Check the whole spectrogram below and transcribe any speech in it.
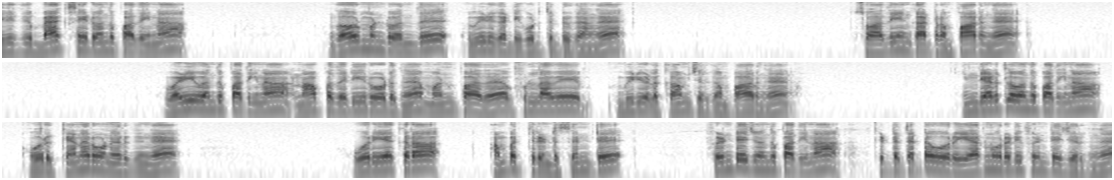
இதுக்கு பேக் சைடு வந்து பார்த்திங்கன்னா கவர்மெண்ட் வந்து வீடு கட்டி கொடுத்துட்ருக்காங்க ஸோ அதையும் காட்டுறேன் பாருங்கள் வழி வந்து பார்த்திங்கன்னா நாற்பது அடி ரோடுங்க. மண் பாதை ஃபுல்லாகவே வீடியோவில் காமிச்சிருக்கேன் பாருங்கள் இந்த இடத்துல வந்து பார்த்திங்கன்னா ஒரு கிணறு ஒன்று இருக்குங்க. ஒரு ஏக்கரா ஐம்பத்தி ரெண்டு சென்ட்டு. ஃப்ரண்டேஜ் வந்து பார்த்திங்கன்னா கிட்டத்தட்ட ஒரு இரநூறு அடி ஃப்ரண்டேஜ் இருக்குங்க.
